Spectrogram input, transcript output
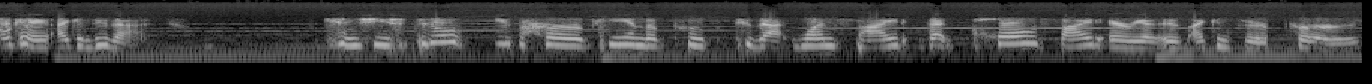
okay, I can do that. Can she still keep her pee and the poop to that one side? That whole side area is, I consider, hers.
